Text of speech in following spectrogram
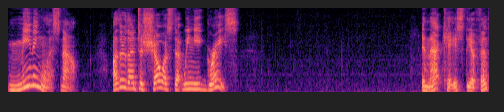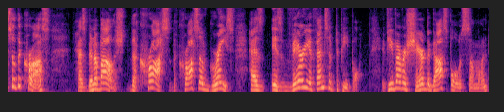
meaningless now, other than to show us that we need grace. In that case, the offense of the cross has been abolished. The cross, the cross of grace has is very offensive to people. If you've ever shared the gospel with someone,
